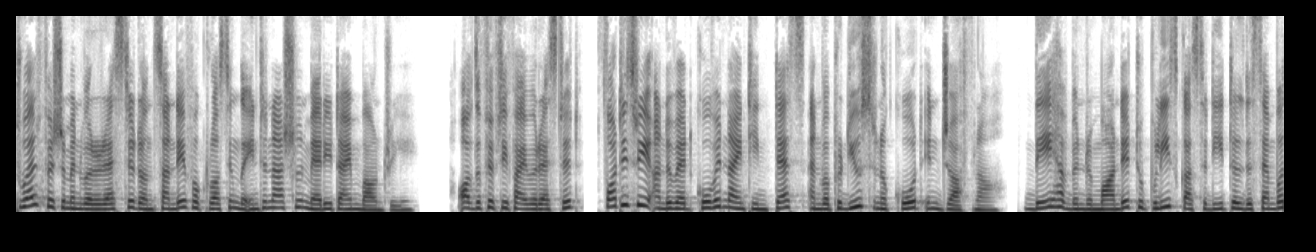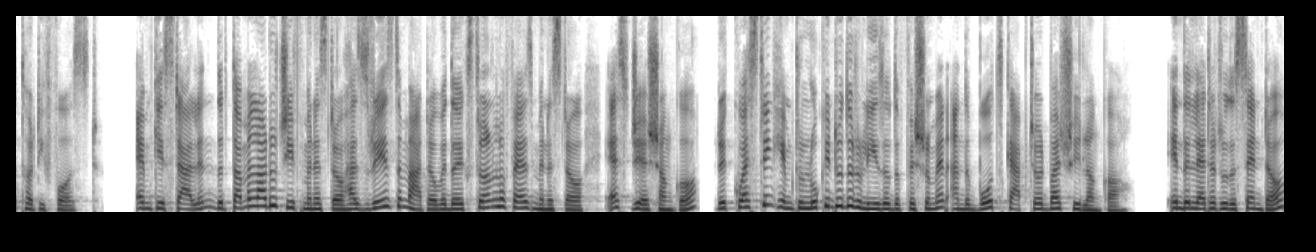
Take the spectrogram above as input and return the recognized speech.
12 fishermen were arrested on Sunday for crossing the international maritime boundary. Of the 55 arrested, 43 underwent COVID 19 tests and were produced in a court in Jaffna. They have been remanded to police custody till December 31st. MK Stalin, the Tamil Nadu Chief Minister, has raised the matter with the External Affairs Minister S. Jaishankar, requesting him to look into the release of the fishermen and the boats captured by Sri Lanka. In the letter to the centre,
